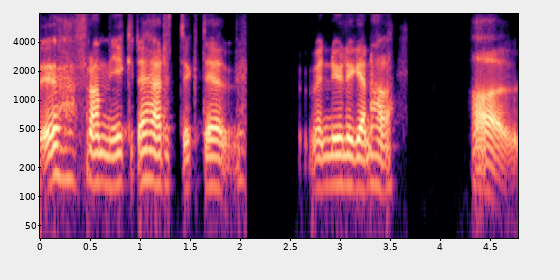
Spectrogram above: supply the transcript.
eh, framgick det här tyckte jag men nyligen har, har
